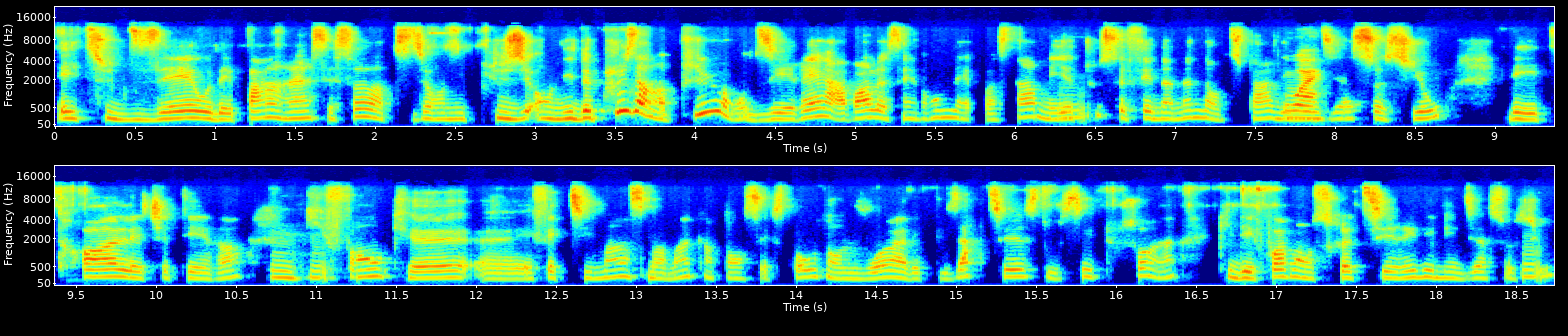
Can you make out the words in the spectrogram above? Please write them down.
Et tu disais au départ, hein, c'est ça, tu dis, on est, plus, on est de plus en plus, on dirait, avoir le syndrome de l'imposteur, mais il y a mm. tout ce phénomène dont tu parles, des médias sociaux, des trolls, etc., qui mm-hmm. font que, euh, effectivement, en ce moment, quand on s'expose, on le voit avec les artistes aussi, tout ça, hein, qui des fois vont se retirer des médias sociaux. Mm.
